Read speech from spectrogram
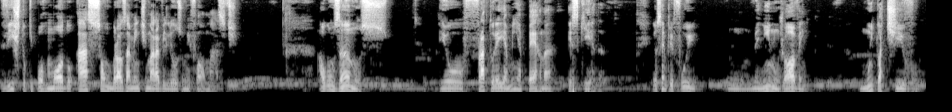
visto que por modo assombrosamente maravilhoso me formaste. Alguns anos eu fraturei a minha perna esquerda. Eu sempre fui um menino, um jovem, muito ativo.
